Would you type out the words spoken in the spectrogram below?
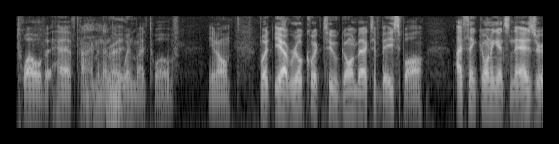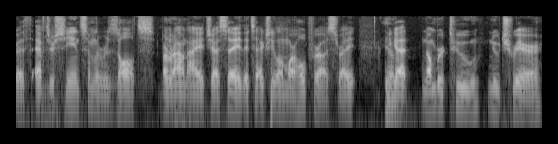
12 at halftime, and then Right. we win by 12. You know, but yeah, real quick too. Going back to baseball, I think going against Nazareth after seeing some of the results Yeah. around IHSA, it's actually a little more hope for us, right? You got number two New Trier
